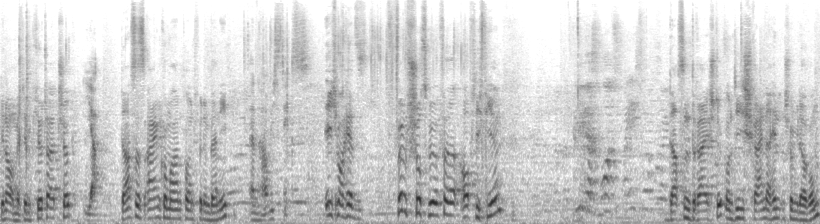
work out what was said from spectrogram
Genau, mit dem Pure Chip. Ja, Das ist ein Command Point für den Benny. dann habe ich 6. Ich mache jetzt 5 Schusswürfe auf die 4. Das sind drei Stück und die schreien da hinten schon wieder rum.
